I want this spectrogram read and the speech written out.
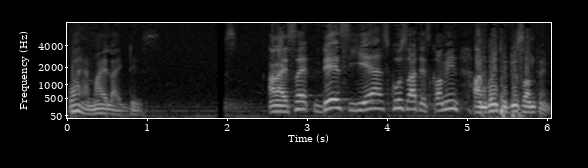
Why am I like this? And I said, this year, school cert is coming, I'm going to do something.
